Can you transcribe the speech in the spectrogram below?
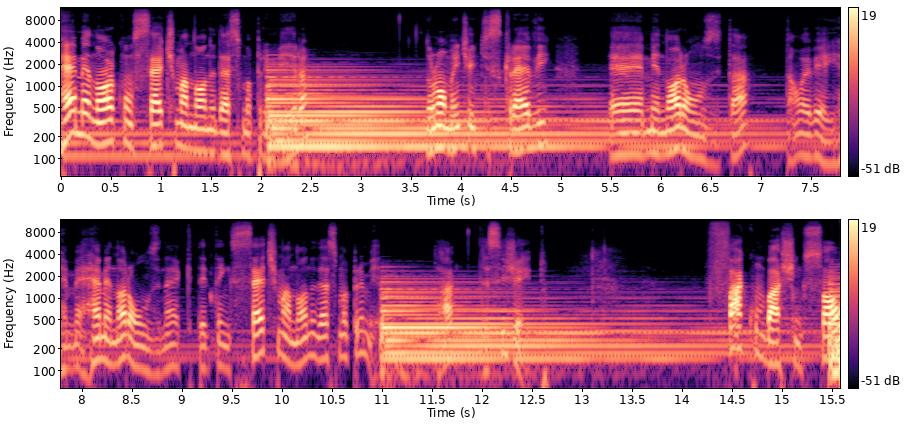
Ré menor com sétima, nona e décima primeira. Normalmente a gente escreve é, menor 11, tá? Então vai ver aí, Ré menor 11, né? Que tem sétima, nona e décima primeira, tá? Desse jeito. Fá com baixo em Sol.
